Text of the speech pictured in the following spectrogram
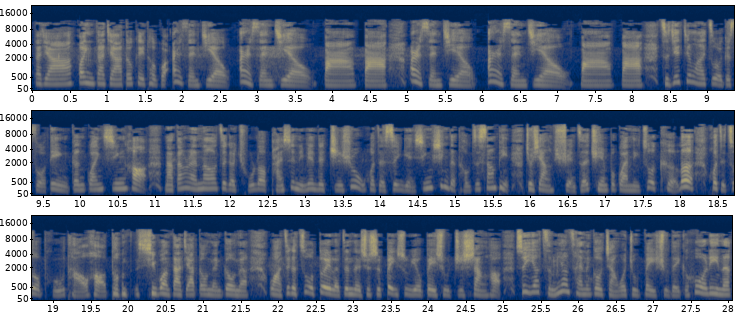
大家欢迎大家都可以透过二三九二三九八八二三九二三九八八直接进来做一个锁定跟关心哈。那当然呢，这个除了盘市里面的指数或者是衍生性的投资商品，就像选择权，不管你做可乐或者做葡萄哈，都希望大家都能够呢，哇，这个做对了，真的就是倍数又倍数之上哈。所以要怎么样才能够掌握住倍数的一个获利呢？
